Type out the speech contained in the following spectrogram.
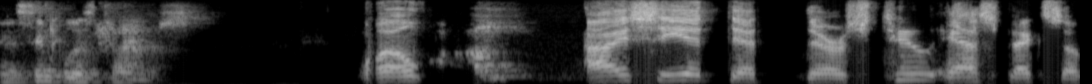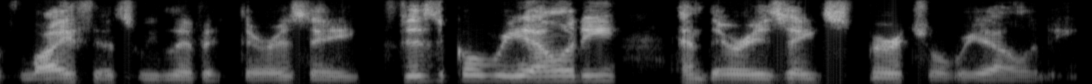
in the simplest terms? Well, I see it that there's two aspects of life as we live it. There is a physical reality and there is a spiritual reality.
